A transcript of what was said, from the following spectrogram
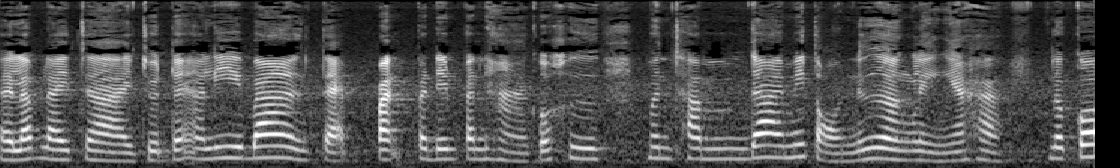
รายรับรายจ่าย จดไดอารี่บ้าง แต่ประเด็นปัญหาก็คือมันทำได้ไม่ต่อเนื่องอะไรเงี้ยค่ะ แล้วก็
